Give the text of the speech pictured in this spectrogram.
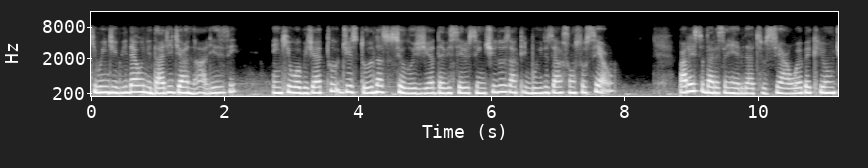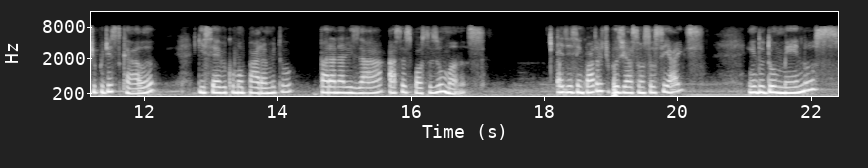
que o indivíduo é a unidade de análise em que o objeto de estudo da sociologia deve ser os sentidos atribuídos à ação social. Para estudar essa realidade social, Weber criou um tipo de escala que serve como parâmetro para analisar as respostas humanas. Existem quatro tipos de ações sociais, indo do menos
